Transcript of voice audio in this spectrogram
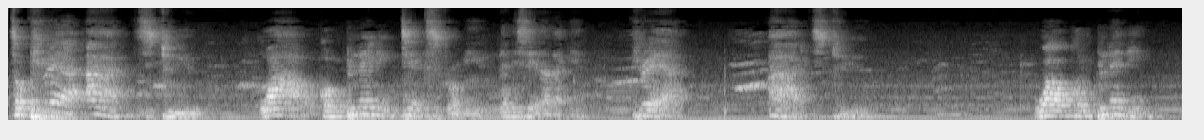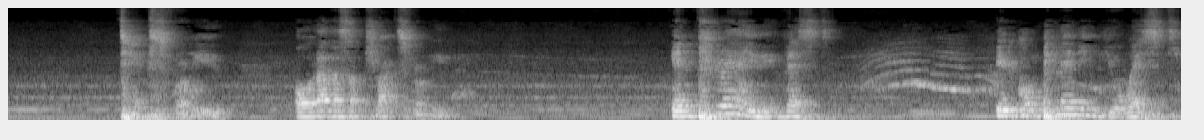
So prayer adds to you. Wow, complaining takes from you. Let me say that again. Prayer adds to you. While complaining takes from you, or rather subtracts from you. In prayer, you invest. In complaining, you waste.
